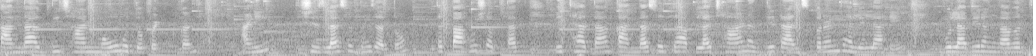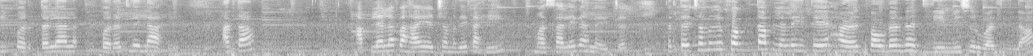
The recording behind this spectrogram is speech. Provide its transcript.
कांदा अगदी छान मऊ होतो पटकन आणि शिजलासुद्धा जातो. तर पाहू शकतात इथे आता कांदासुद्धा आपला छान अगदी ट्रान्सपरंट झालेला आहे. गुलाबी रंगावरती परतल्या परतलेला आहे. आता आपल्याला पहा याच्यामध्ये काही मसाले घालायचे आहेत. तर त्याच्यामध्ये फक्त आपल्याला इथे हळद पावडर घातली आहे मी सुरुवातीला.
